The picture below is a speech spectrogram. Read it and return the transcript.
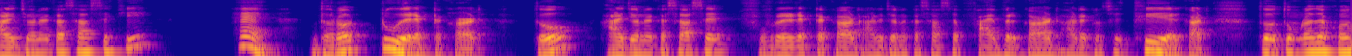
আরেকজনের কাছে আছে কি? হ্যাঁ ধরো টু এর একটা কার্ড তো আরেকজনের কাছে আছে ফোর এর একটা কার্ড আরেকজনের কাছে আছে ফাইভ এর কার্ড আরেকজন আছে থ্রি এর কার্ড তো তোমরা যখন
